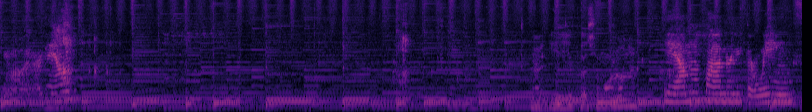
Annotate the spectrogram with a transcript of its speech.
You want her down? Alright, you, you put some more on there? Yeah, I'm gonna fly underneath their wings.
